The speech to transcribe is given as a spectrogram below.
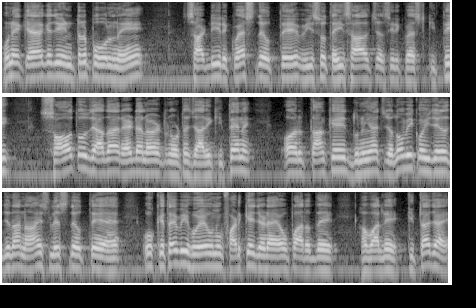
ਉਹਨੇ ਕਿਹਾ ਕਿ ਜੀ ਇੰਟਰਪੋਲ ਨੇ ਸਾਡੀ ਰਿਕੁਐਸਟ ਦੇ ਉੱਤੇ 2023 ਸਾਲ ਚ ਅਸੀਂ ਰਿਕੁਐਸਟ ਕੀਤੀ 100 ਤੋਂ ਜ਼ਿਆਦਾ ਰੈੱਡ ਅਲਰਟ ਨੋਟਿਸ ਜਾਰੀ ਕੀਤੇ ਨੇ ਔਰ ਤਾਂ ਕਿ ਦੁਨੀਆ 'ਚ ਜਦੋਂ ਵੀ ਕੋਈ ਜਿਹਦਾ ਨਾਂ ਇਸ ਲਿਸਟ ਦੇ ਉੱਤੇ ਹੈ ਉਹ ਕਿਤੇ ਵੀ ਹੋਏ ਉਹਨੂੰ ਫੜ ਕੇ ਜਿਹੜਾ ਹੈ ਉਹ ਭਾਰਤ ਦੇ ਹਵਾਲੇ ਕੀਤਾ ਜਾਏ।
